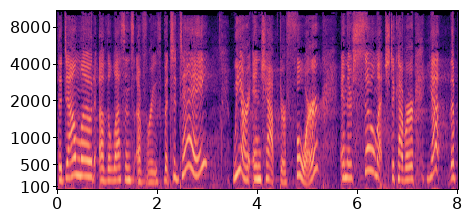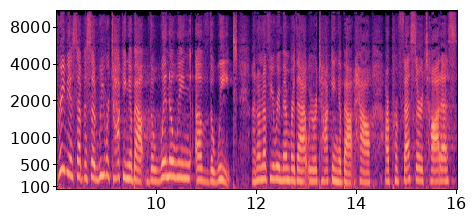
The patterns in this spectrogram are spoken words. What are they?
the download of the lessons of Ruth. But today, we are in chapter four and there's so much to cover. Yet, the previous episode, we were talking about the winnowing of the wheat. I don't know if you remember that. We were talking about how our professor taught us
